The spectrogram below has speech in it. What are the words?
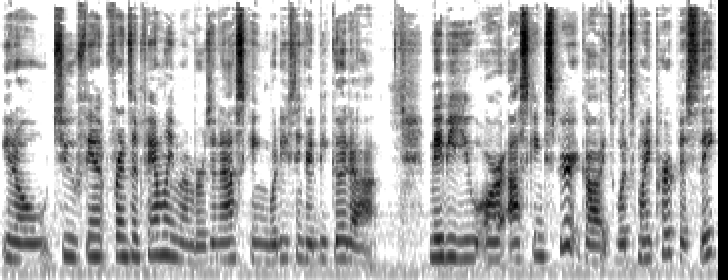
you know, to friends and family members and asking, what do you think I'd be good at? Maybe you are asking spirit guides, what's my purpose? They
